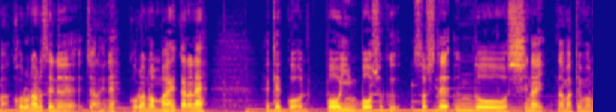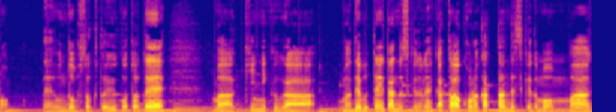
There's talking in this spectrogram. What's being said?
まあコロナのせいじゃないねコロナの前からね結構暴飲暴食そして運動をしない怠け者、ね、運動不足ということでまあ筋肉が、まあ、デブっていたんですけどねガタは来なかったんですけどもまあ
